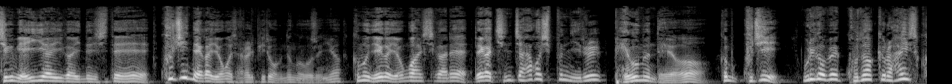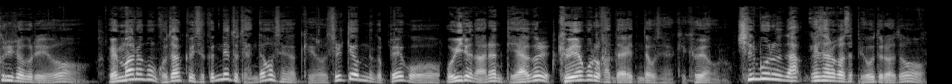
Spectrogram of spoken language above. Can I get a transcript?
지금 AI가 있는 시대에 굳이 내가 영어 잘할 필요 없는 거거든요. 그러면 얘가 영어 할 시간에 내가 진짜 하고 싶은 일을 배우면 돼요. 그럼 굳이 우리가 왜 고등학교를 하이스쿨이라 그래요? 웬만한 건 고등학교에서 끝내도 된다고 생각해요. 쓸데없는 거 빼고 오히려 나는 대학을 교양으로 간다 해야 된다고 생각해요. 교양으로. 실무는 학- 회사를 가서 배우더라도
